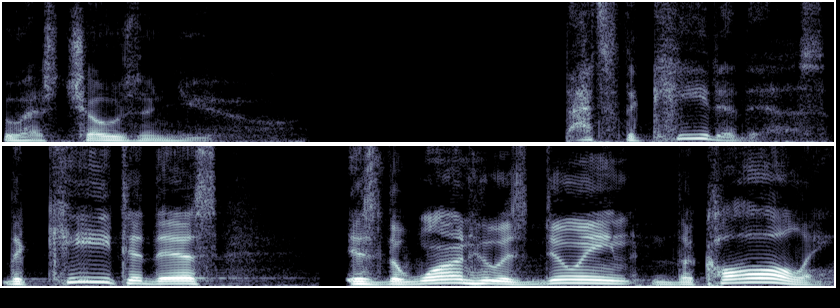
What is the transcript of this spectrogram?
who has chosen you. That's the key to this. The key to this is the one who is doing the calling,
